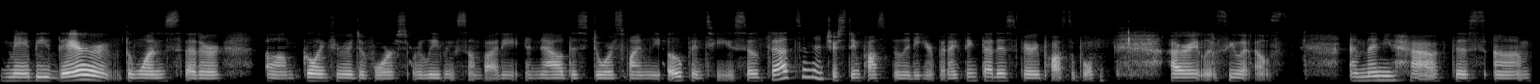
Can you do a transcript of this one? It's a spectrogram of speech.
Maybe they're the ones that are um, going through a divorce or leaving somebody, and now this door is finally open to you. So that's an interesting possibility here, but I think that is very possible. All right, let's see what else. And then you have this um,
